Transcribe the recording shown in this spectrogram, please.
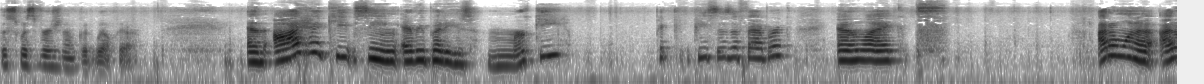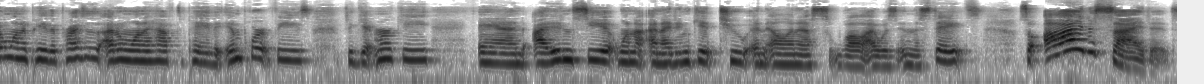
the Swiss version of Goodwill here. And I had keep seeing everybody's murky pieces of fabric and like pff, I don't want to I don't want to pay the prices. I don't want to have to pay the import fees to get murky and I didn't see it when I, and I didn't get to an LNS while I was in the States. So I decided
